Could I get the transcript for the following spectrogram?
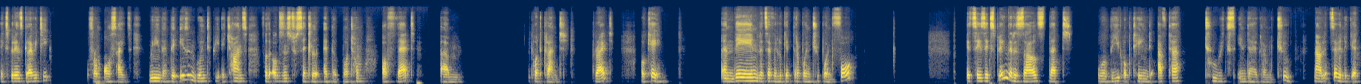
experience gravity from all sides meaning that there isn't going to be a chance for the auxins to settle at the bottom of that um, pot plant, right? Okay. And then let's have a look at 3.2.4. It says explain the results that will be obtained after two weeks in diagram 2. Now let's have a look at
